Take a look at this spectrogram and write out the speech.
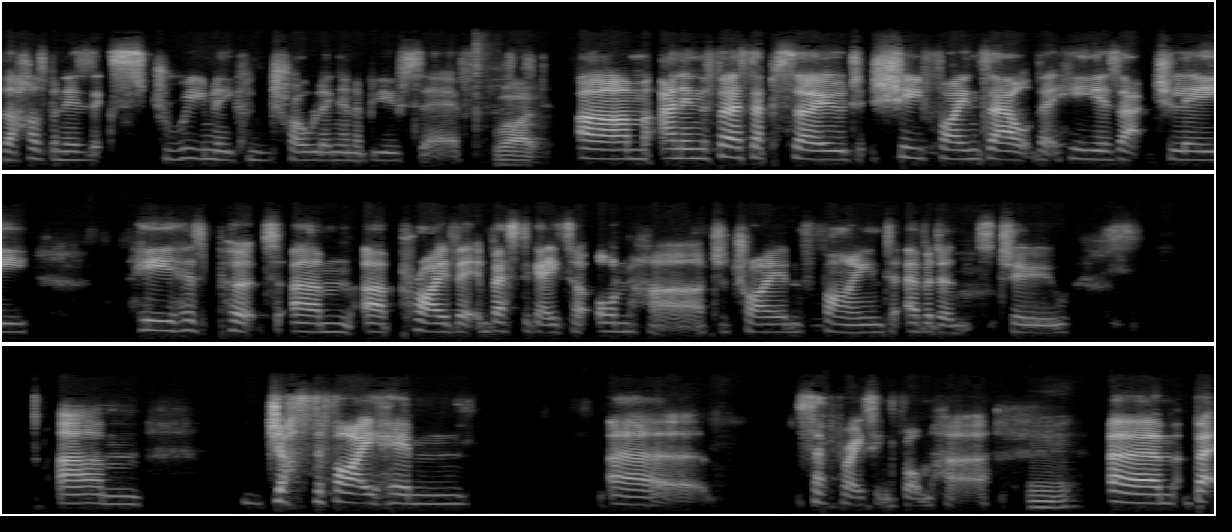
the husband is extremely controlling and abusive Right. um and in the first episode she finds out that he is actually he has put um, a private investigator on her to try and find evidence to um, justify him uh, separating from her. Mm. Um, but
